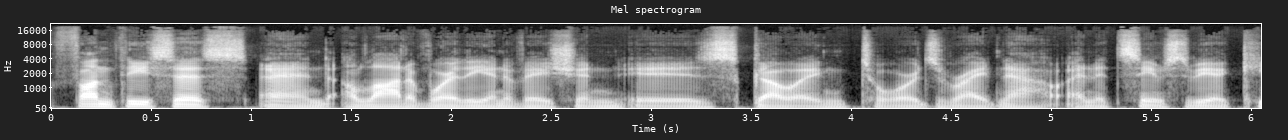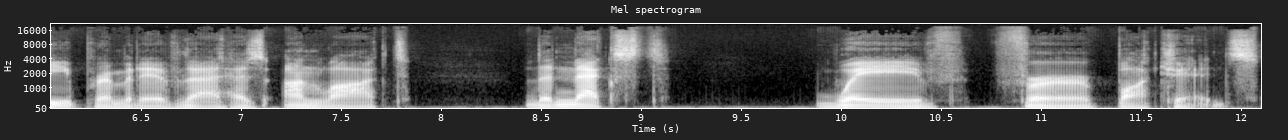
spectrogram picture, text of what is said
fun thesis and a lot of where the innovation is going towards right now. And it seems to be a key primitive that has unlocked the next wave for blockchains.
